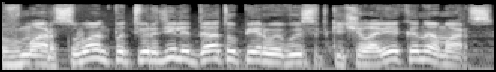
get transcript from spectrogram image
В Марс One подтвердили дату первой высадки человека на Марс.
